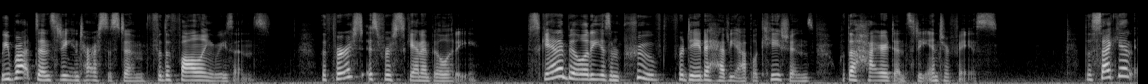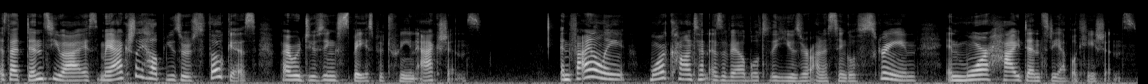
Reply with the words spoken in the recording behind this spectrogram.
We brought density into our system for the following reasons. The first is for scannability. Scannability is improved for data-heavy applications with a higher density interface. The second is that dense UIs may actually help users focus by reducing space between actions. And finally, more content is available to the user on a single screen in more high-density applications.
